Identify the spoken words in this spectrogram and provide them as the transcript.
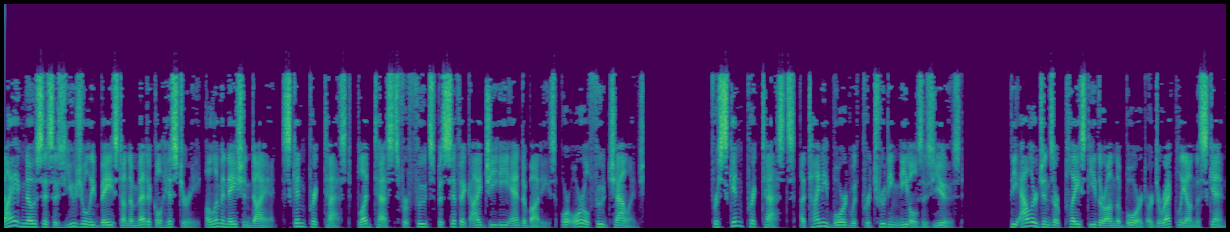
Diagnosis is usually based on a medical history, elimination diet, skin prick test, blood tests for food-specific IgE antibodies, or oral food challenge. For skin prick tests, a tiny board with protruding needles is used. The allergens are placed either on the board or directly on the skin.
